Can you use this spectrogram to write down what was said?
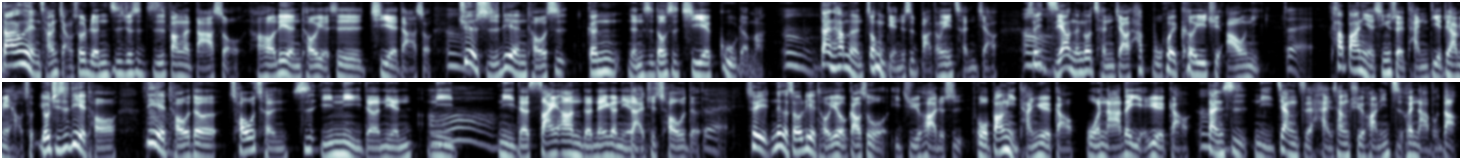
大家会很常讲说，人资就是资方的打手，然后猎人头也是企业打手。确实，猎人头是跟人资都是企业雇的嘛。嗯。但他们的重点就是把东西成交，所以只要能够成交，他不会刻意去熬你。对。他把你的薪水谈低，对他没好处。尤其是猎头，猎头的抽成是以你的年你。你的 sign on 的那个年代去抽的，对，所以那个时候猎头也有告诉我一句话，就是我帮你谈越高，我拿的也越高，但是你这样子喊上去的话，你只会拿不到。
